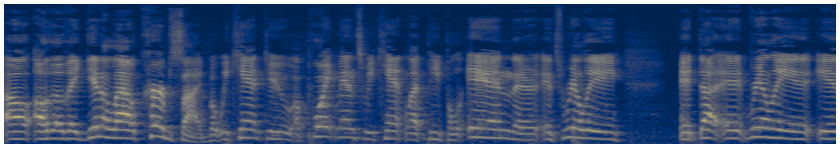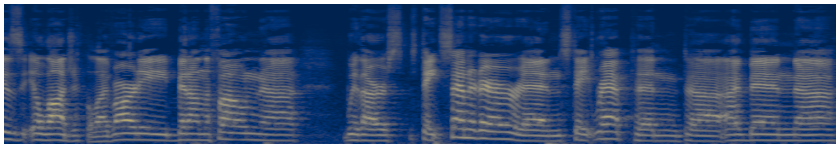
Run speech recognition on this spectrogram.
although they did allow curbside, but we can't do appointments, we can't let people in. There, it's really, it it really is illogical. I've already been on the phone uh, with our state senator and state rep, and uh, I've been, uh,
